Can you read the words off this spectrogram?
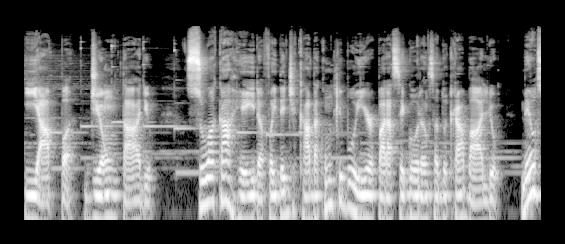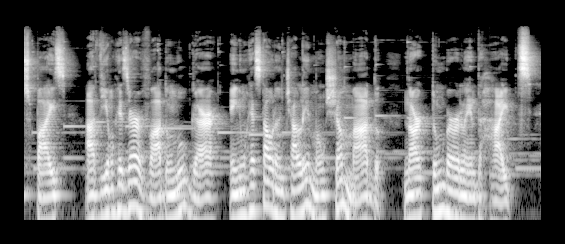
IAPA, de Ontário. Sua carreira foi dedicada a contribuir para a segurança do trabalho. Meus pais haviam reservado um lugar em um restaurante alemão chamado Northumberland Heights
